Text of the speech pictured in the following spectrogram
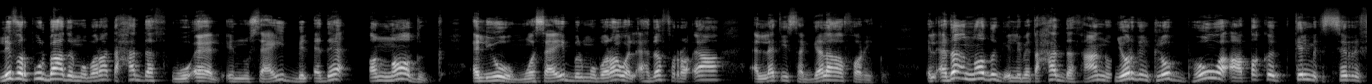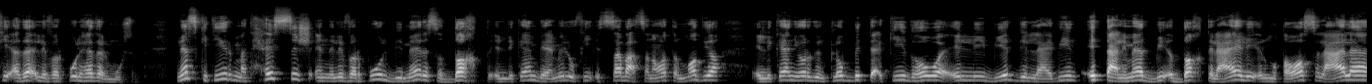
ليفربول بعد المباراة تحدث وقال إنه سعيد بالأداء الناضج. اليوم وسعيد بالمباراة والأهداف الرائعة التي سجلها فريقه. الأداء الناضج اللي بيتحدث عنه يورجن كلوب هو أعتقد كلمة السر في أداء ليفربول هذا الموسم. ناس كتير ما تحسش إن ليفربول بيمارس الضغط اللي كان بيعمله في السبع سنوات الماضية اللي كان يورجن كلوب بالتأكيد هو اللي بيدي اللاعبين التعليمات بالضغط العالي المتواصل على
